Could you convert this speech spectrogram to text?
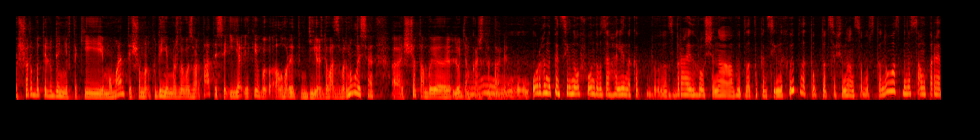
Що робити людині в такі моменти? Що куди їй можливо звертатися, і який алгоритм дії? Ось До вас звернулися. Що там ви людям кажете далі? Органи пенсійного фонду взагалі збирають гроші на виплату пенсійних виплат, тобто це фінансова установа насамперед.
